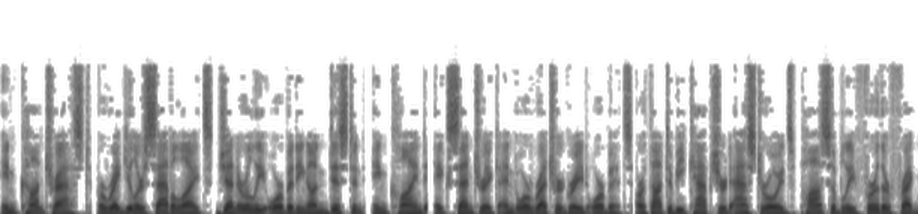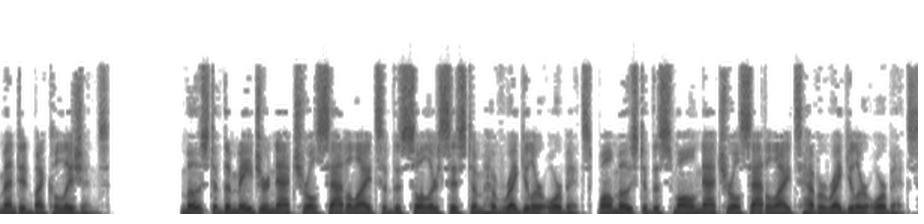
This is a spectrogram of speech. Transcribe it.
In contrast, irregular satellites generally orbiting on distant, inclined, eccentric and or retrograde orbits are thought to be captured asteroids possibly further fragmented by collisions. Most of the major natural satellites of the Solar System have regular orbits, while most of the small natural satellites have irregular orbits.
